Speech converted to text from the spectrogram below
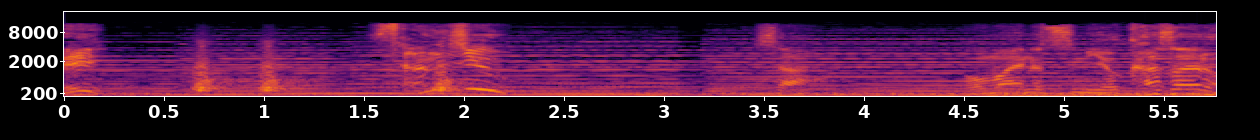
れ。30さあお前の罪を数えろ。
